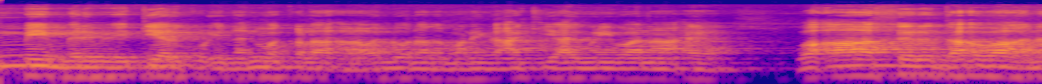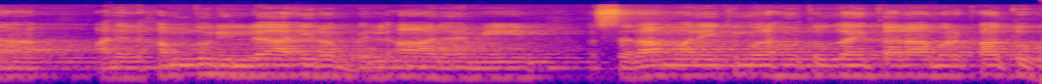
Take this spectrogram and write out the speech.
இம்மையும் மெருமை வெற்றியறக்கூடிய நன்மக்களாக வல்லூர் அந்த மனைவி ஆக்கி ஆய்வுரிவானாக وآخر دعوانا أن الحمد لله رب العالمين السلام عليكم ورحمة الله تعالى وبركاته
